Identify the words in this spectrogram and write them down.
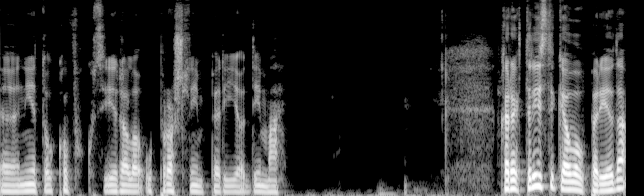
uh, nije toliko fokusiralo u prošlim periodima. Karakteristike ovog perioda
